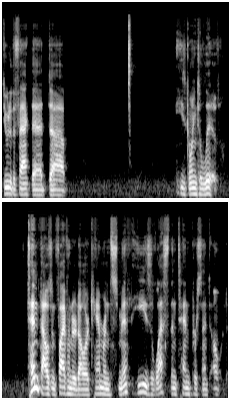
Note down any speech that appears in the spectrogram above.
due to the fact that uh, he's going to live. $10,500 Cameron Smith, he's less than 10% owned.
